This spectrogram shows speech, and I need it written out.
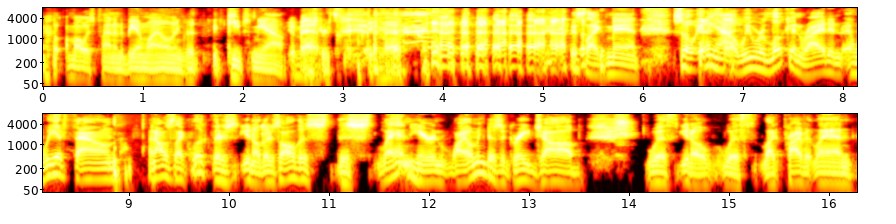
I'm always planning to be in Wyoming, but it keeps me out. Man. bastards. Man. it's like, man. So anyhow, we were looking right, and, and we had found, and I was like, look, there's you know, there's all this this land here, and Wyoming does a great job with you know with like private land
